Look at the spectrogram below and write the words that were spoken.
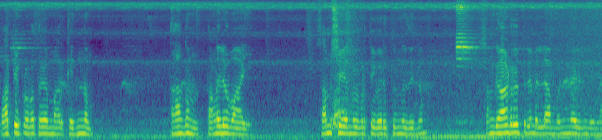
പാർട്ടി പ്രവർത്തകന്മാർക്ക് എന്നും താങ്ങും തണലുമായി സംശയ നിവൃത്തി വരുത്തുന്നതിനും സംഘാടനത്തിനുമെല്ലാം മുൻനിരയിൽ നിന്ന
